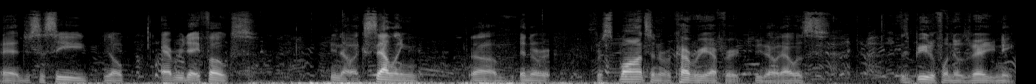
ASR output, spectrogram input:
and just to see, you know, everyday folks you know, excelling um, in the response and the recovery effort. You know, that was was beautiful and it was very unique.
